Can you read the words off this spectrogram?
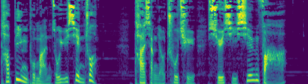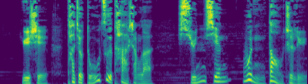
他并不满足于现状，他想要出去学习仙法，于是他就独自踏上了寻仙问道之旅。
